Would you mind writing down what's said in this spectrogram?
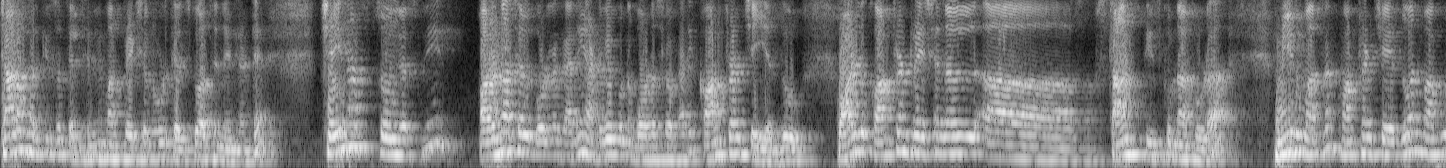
చాలా సర్కిల్స్ తెలిసింది మన ప్రేక్షకులు కూడా తెలుసుకోవాల్సింది ఏంటంటే చైనా సోల్జర్స్ని అరుణాచల్ బోర్డర్ కానీ అటువైపు ఉన్న బోర్డర్స్లో కానీ కాన్ఫరెంట్ చేయొద్దు వాళ్ళు కాన్ఫ్రంట్రేషనల్ స్టాన్స్ తీసుకున్నా కూడా మీరు మాత్రం కాన్ఫిడెంట్ చేయొద్దు అని మాకు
